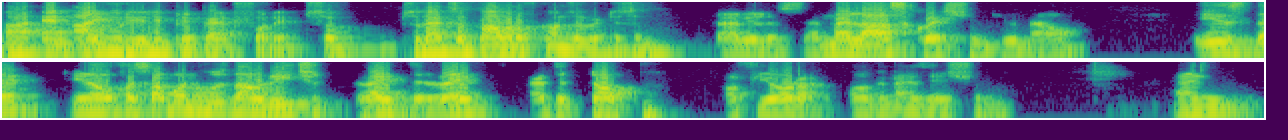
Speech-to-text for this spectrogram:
Uh, and are you really prepared for it? So, so that's the power of conservatism. Fabulous. And my last question to you now is that you know for someone who's now reached right right at the top of your organization, and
